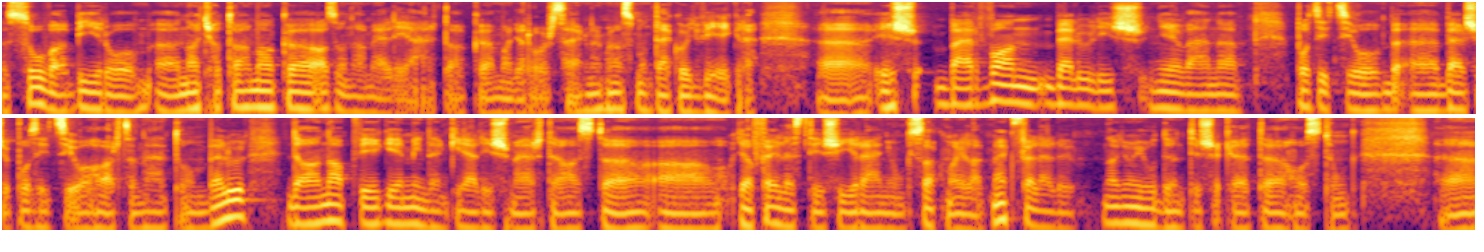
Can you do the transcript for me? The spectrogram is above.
szóval bíró nagyhatalmak azonnal mellé álltak Magyarországnak, mert azt mondták, hogy végre. És bár van belül is nyilván pozíció, belső pozíció a harc a nato belül, de a nap végén mindenki elismerte azt, a, a, hogy a fejlesztési irányunk szakmai szakmailag megfelelő, nagyon jó döntéseket hoztunk,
